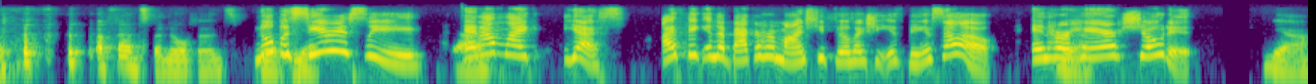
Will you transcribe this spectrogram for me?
offense, but no offense. No, Yeah, but yeah, seriously. And. I'm like, yes. I think in the back of her mind, she feels like she is being a sellout, and her Yeah. hair showed it. Yeah.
